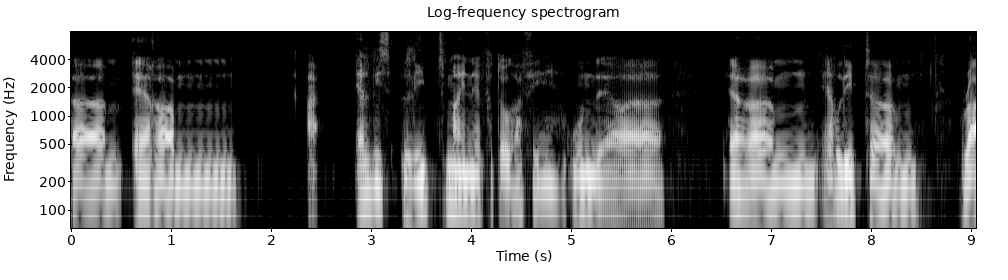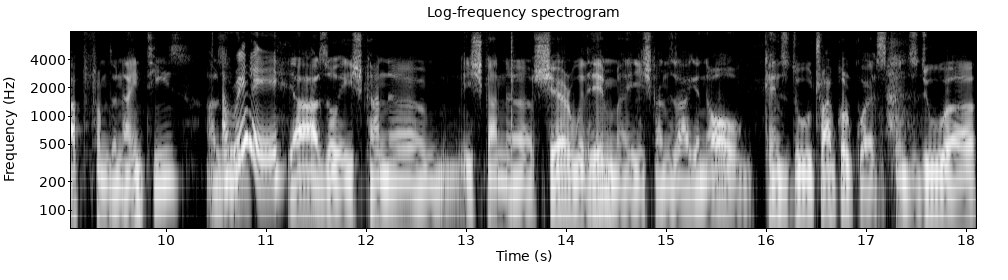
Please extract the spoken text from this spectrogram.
ähm, er, ähm, ah, Elvis liebt meine Fotografie und er, er, ähm, er liebt ähm, Rap from the 90s. Also, Oh, really? Ja, also ich kann, ähm, ich kann äh, share with him. Ich kann sagen, oh, kennst du Tribe Called Quest? Kennst du äh,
